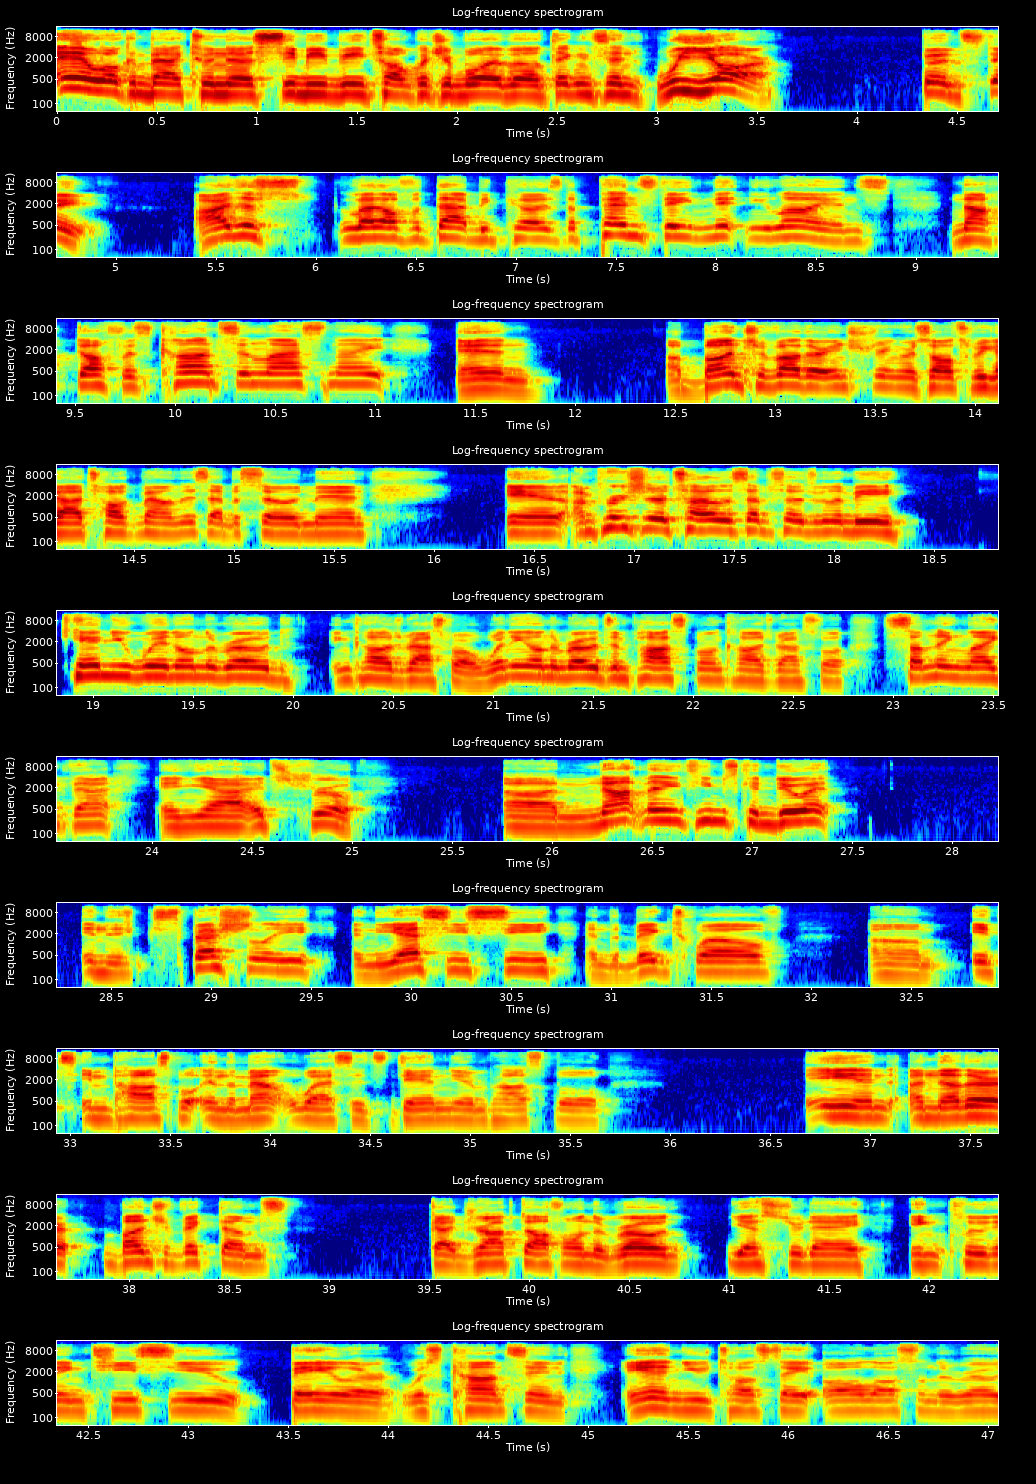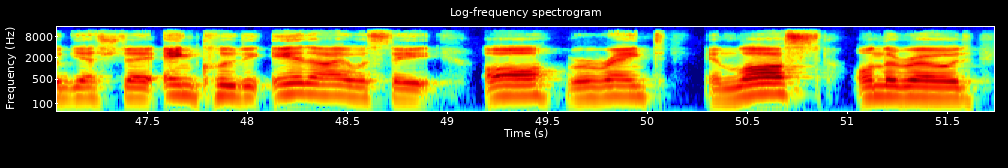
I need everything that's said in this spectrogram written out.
And welcome back to another CBB Talk with your boy, Will Dickinson. We are Penn State. I just let off with that because the Penn State Nittany Lions knocked off Wisconsin last night and a bunch of other interesting results we got to talk about in this episode, man. And I'm pretty sure the title of this episode is going to be Can You Win on the Road in College Basketball? Winning on the road is impossible in college basketball, something like that. And yeah, it's true. Uh, not many teams can do it and especially in the SEC and the Big 12, um, it's impossible. In the Mountain West, it's damn near impossible. And another bunch of victims got dropped off on the road yesterday, including TCU, Baylor, Wisconsin, and Utah State, all lost on the road yesterday, including in Iowa State, all were ranked and lost on the road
